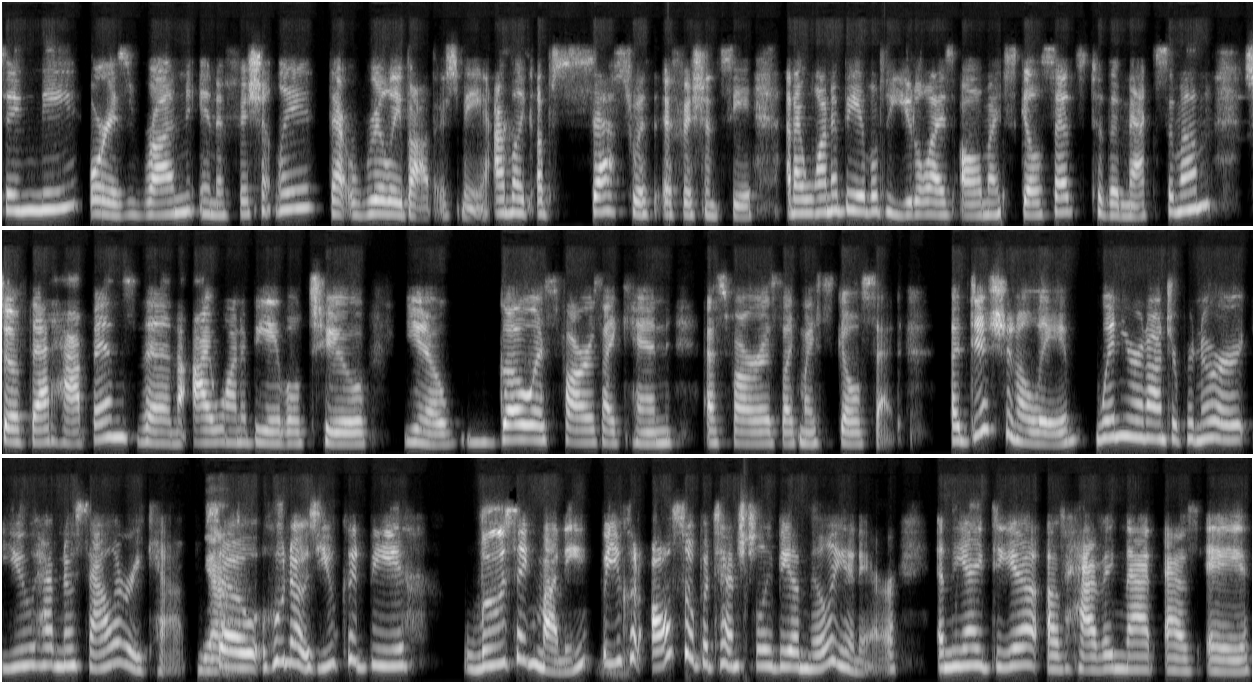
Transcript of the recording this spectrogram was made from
me or is run inefficiently, that really bothers me. I'm like obsessed with efficiency and I want to be able to utilize all my skill sets to the maximum. So if that happens, then I want to be able to, you know, go as far as I can as far as like my skill set. Additionally, when you're an entrepreneur, you have no salary cap. Yeah. So who knows, you could be losing money, but you could also potentially be a millionaire. And the idea of having that as a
